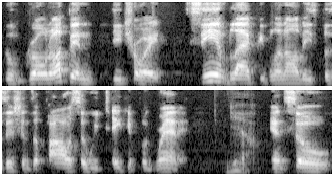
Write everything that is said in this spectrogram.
who've grown up in Detroit, seeing Black people in all these positions of power. So we take it for granted. Yeah. And so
